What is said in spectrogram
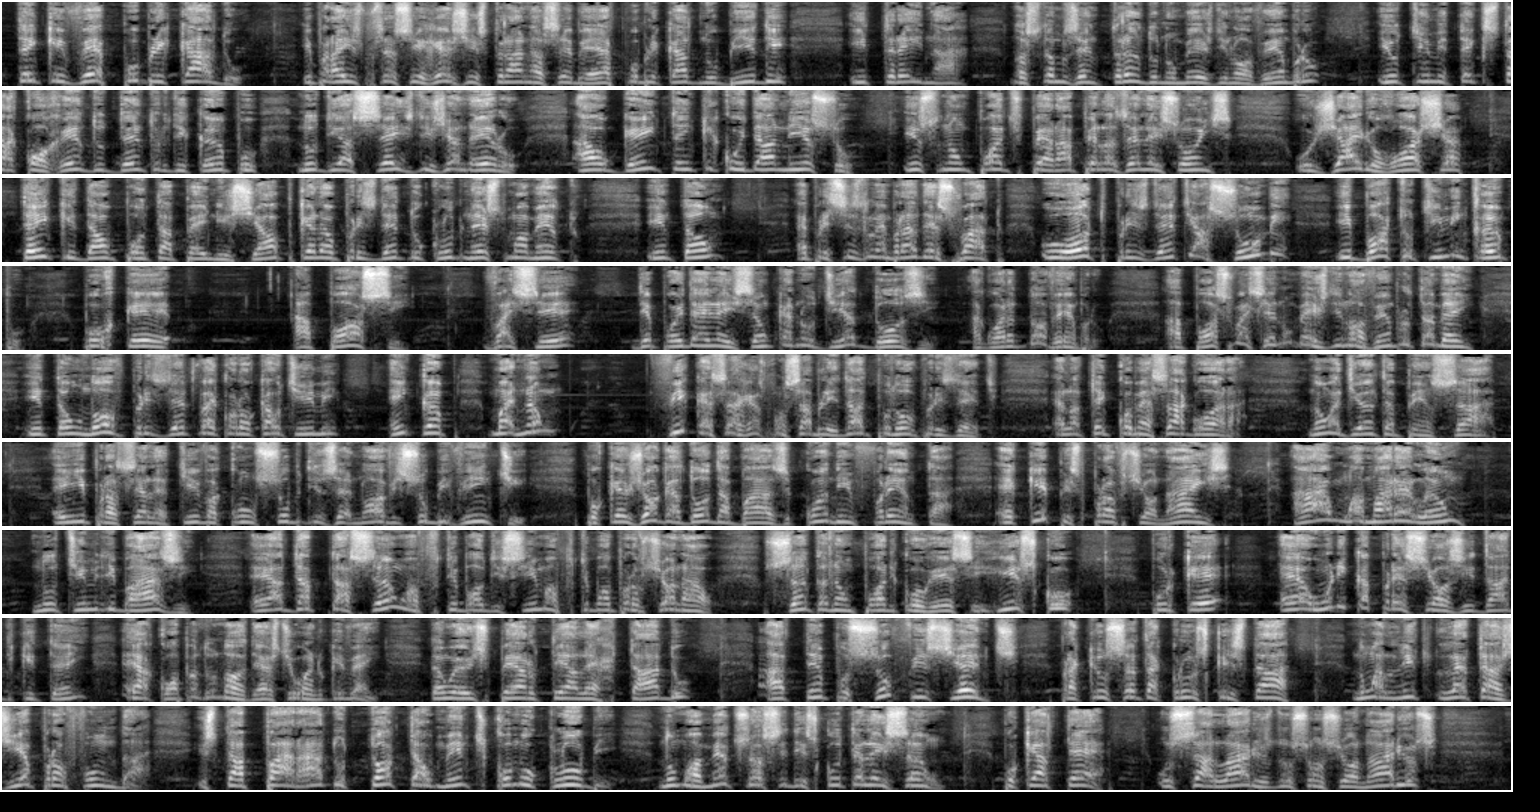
tem que ver publicado, e para isso precisa se registrar na CBF, publicado no BID e treinar. Nós estamos entrando no mês de novembro e o time tem que estar correndo dentro de campo no dia 6 de janeiro. Alguém tem que cuidar nisso. Isso não pode esperar pelas eleições. O Jairo Rocha tem que dar o pontapé inicial, porque ele é o presidente do clube neste momento. Então, é preciso lembrar desse fato. O outro presidente assume e bota o time em campo, porque a posse vai ser depois da eleição, que é no dia 12, agora de novembro. A posse vai ser no mês de novembro também. Então o novo presidente vai colocar o time em campo. Mas não fica essa responsabilidade para o novo presidente. Ela tem que começar agora. Não adianta pensar em ir para a seletiva com sub-19 e sub-20, porque jogador da base, quando enfrenta equipes profissionais, há um amarelão no time de base. É adaptação ao futebol de cima, ao futebol profissional. O Santa não pode correr esse risco porque é a única preciosidade que tem é a Copa do Nordeste o ano que vem. Então eu espero ter alertado a tempo suficiente para que o Santa Cruz, que está numa letargia profunda, está parado totalmente como clube. No momento só se discute eleição, porque até os salários dos funcionários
